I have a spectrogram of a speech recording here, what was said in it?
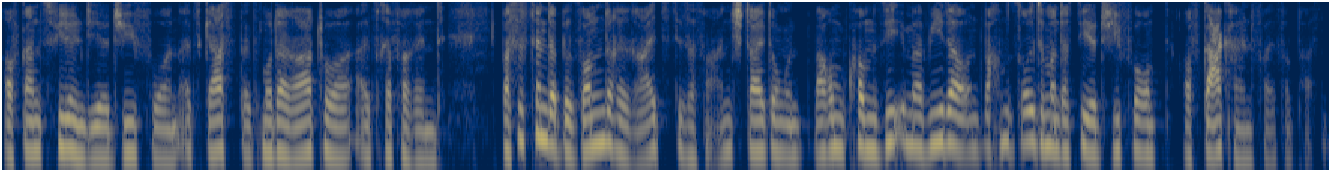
auf ganz vielen DRG-Foren als Gast, als Moderator, als Referent. Was ist denn der besondere Reiz dieser Veranstaltung und warum kommen Sie immer wieder und warum sollte man das DRG-Forum auf gar keinen Fall verpassen?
